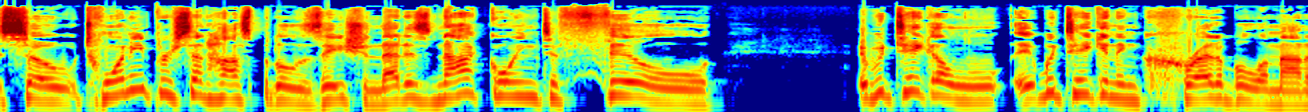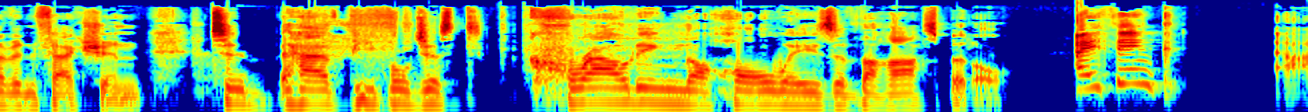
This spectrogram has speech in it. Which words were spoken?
So 20% hospitalization, that is not going to fill it would take a it would take an incredible amount of infection to have people just crowding the hallways of the hospital. I think, uh,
